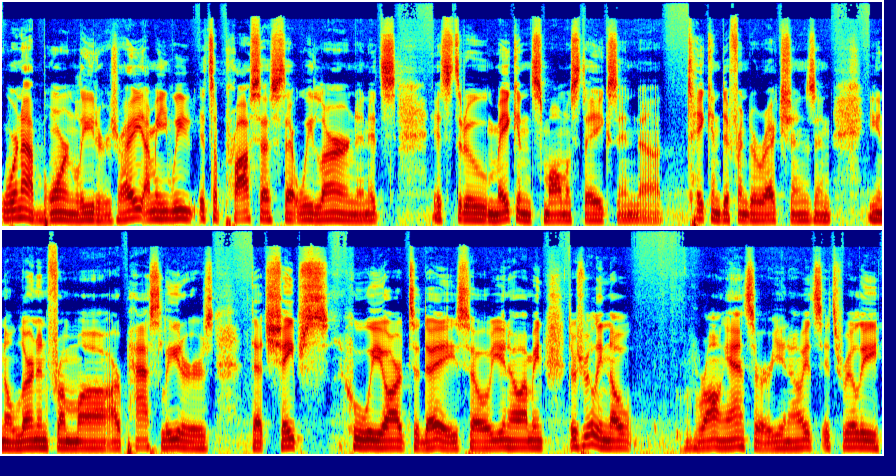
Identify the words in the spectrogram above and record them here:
we're not born leaders, right? I mean, we it's a process that we learn, and it's it's through making small mistakes and uh, taking different directions, and you know, learning from uh, our past leaders that shapes who we are today. So you know, I mean, there's really no wrong answer. You know, it's it's really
